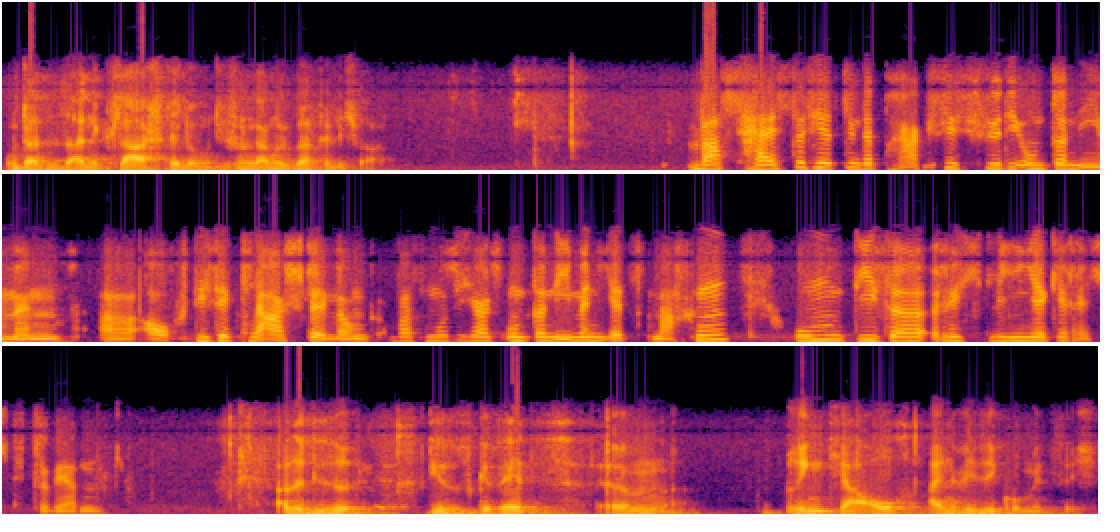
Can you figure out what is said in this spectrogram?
Und das ist eine Klarstellung, die schon lange überfällig war. Was heißt das jetzt in der Praxis für die Unternehmen, äh, auch diese Klarstellung? Was muss ich als Unternehmen jetzt machen, um dieser Richtlinie gerecht zu werden? Also diese, dieses Gesetz ähm, bringt ja auch ein Risiko mit sich.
